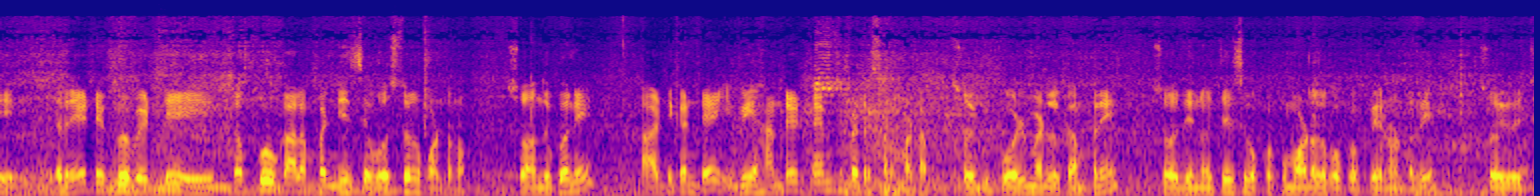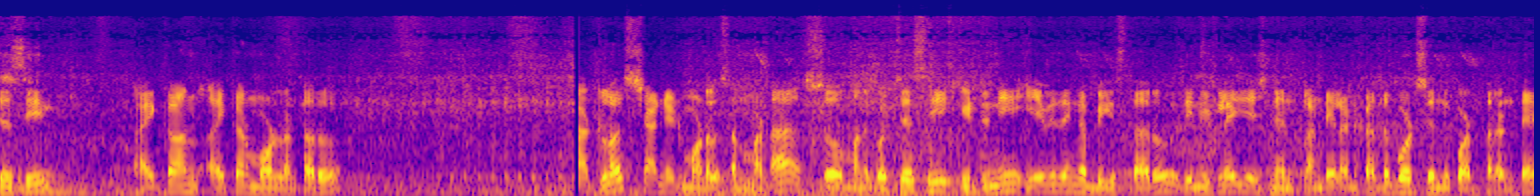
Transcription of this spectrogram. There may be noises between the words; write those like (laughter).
రేట్ ఎక్కువ పెట్టి తక్కువ కాలం పనిచేసే వస్తువులను కొంటున్నాం. సో అందుకొని వాటికంటే ఇవి హండ్రెడ్ టైమ్స్ బెటర్స్ అనమాట సో ఇవి గోల్డ్ మెడల్ కంపెనీ. సో దీని వచ్చేసి ఒక్కొక్క మోడల్కి ఒక్కొక్క పేరు ఉంటుంది. సో ఇది వచ్చేసి ఐకాన్ ఐకాన్ మోడల్ అంటారు. వాటిలో స్టాండర్డ్ మోడల్స్ అనమాట సో మనకు వచ్చేసి వీటిని ఏ విధంగా బిగిస్తారు దీని యూటిలైజేషన్ ఎంత అంటే ఇలాంటి పెద్ద బోర్డ్స్ ఎందుకు వాడతారంటే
